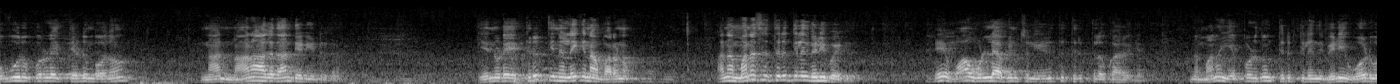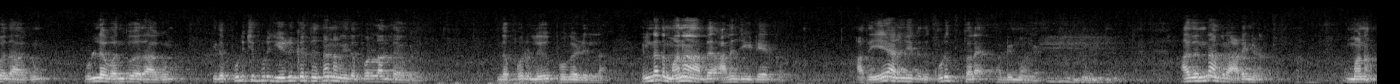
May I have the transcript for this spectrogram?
ஒவ்வொரு பொருளை தேடும் போதும் நான் நானாக தான் தேடிட்டு இருக்கிறேன். என்னுடைய திருப்தி நிலைக்கு நான் வரணும். ஆனால் மனசு திருப்தியிலேருந்து வெளியே போயிடுது. ஏ வா உள்ள அப்படின்னு சொல்லி இழுத்து திருப்தியில் உட்கார வைக்கிறேன். இந்த மனம் எப்பொழுதும் திருப்தியிலேருந்து வெளியே ஓடுவதாகும் உள்ளே வந்துவதாகும். இதை பிடிச்சி பிடிச்சி இழுக்கிறதுக்கு தான் நம்ம இந்த பொருளாக தேவைப்படும் இந்த பொருள் புகழ் இல்லை. இல்லைன்னா அந்த மனம் அதை அலைஞ்சிக்கிட்டே இருக்கும். அதையே அலைஞ்சிட்டு கொடுத்து தொலை அப்படின்வாங்க அது என்ன அப்புறம் அடங்கிடும். மனம்.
